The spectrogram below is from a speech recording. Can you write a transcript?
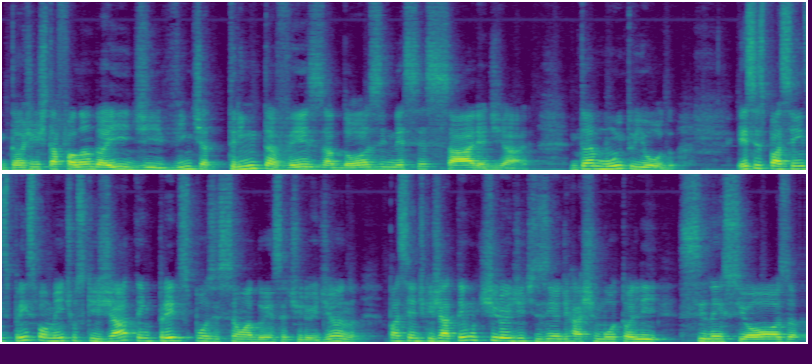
Então a gente está falando aí de 20 a 30 vezes a dose necessária diária. Então é muito iodo. Esses pacientes, principalmente os que já têm predisposição à doença tiroidiana, paciente que já tem um tiroiditezinha de Hashimoto ali silenciosa,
